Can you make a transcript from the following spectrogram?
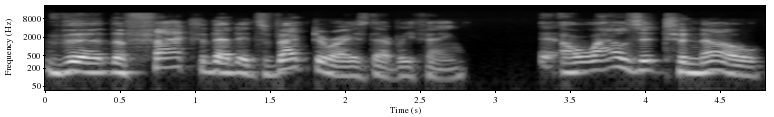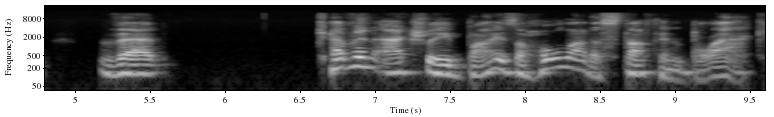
The the fact that it's vectorized everything it allows it to know that Kevin actually buys a whole lot of stuff in black.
